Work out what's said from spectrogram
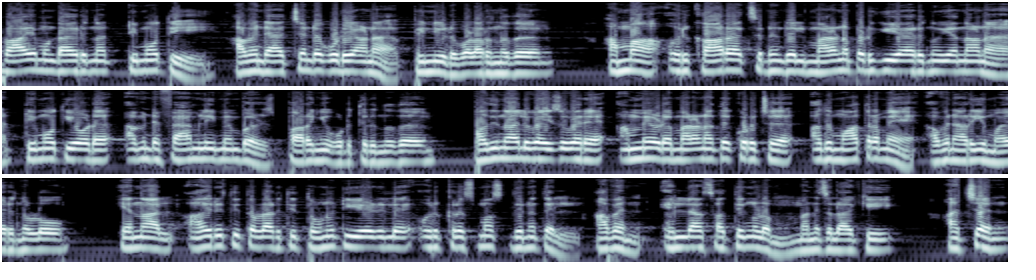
പ്രായമുണ്ടായിരുന്ന ടിമോത്തി അവന്റെ അച്ഛന്റെ കൂടെയാണ് പിന്നീട് വളർന്നത്. അമ്മ ഒരു കാർ ആക്സിഡന്റിൽ മരണപ്പെടുകയായിരുന്നു എന്നാണ് ടിമോത്തിയോട് അവന്റെ ഫാമിലി മെമ്പേഴ്സ് പറഞ്ഞു കൊടുത്തിരുന്നത്. പതിനാല് വയസ്സുവരെ അമ്മയുടെ മരണത്തെക്കുറിച്ച് അതുമാത്രമേ അവൻ അറിയുമായിരുന്നുള്ളൂ എന്നാൽ ആയിരത്തി തൊള്ളായിരത്തി തൊണ്ണൂറ്റിയേഴിലെ ഒരു ക്രിസ്മസ് ദിനത്തിൽ അവൻ എല്ലാ സത്യങ്ങളും മനസ്സിലാക്കി. അച്ഛൻ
